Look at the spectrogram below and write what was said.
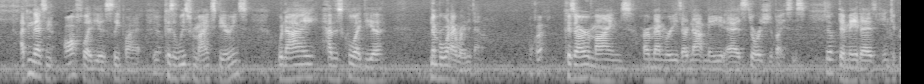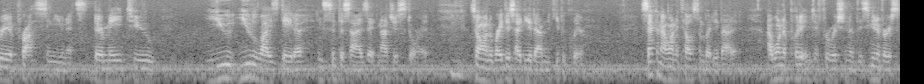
I think that's an awful idea to sleep on it Yeah. because at least from my experience, when I have this cool idea, number one, I write it down Okay. because our minds, our memories are not made as storage devices. Yep. They're made as integrated processing units. They're made to u- utilize data and synthesize it, not just store it. Mhm. So I want to write this idea down to keep it clear. Second, I want to tell somebody about it. I want to put it into fruition of this universe,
